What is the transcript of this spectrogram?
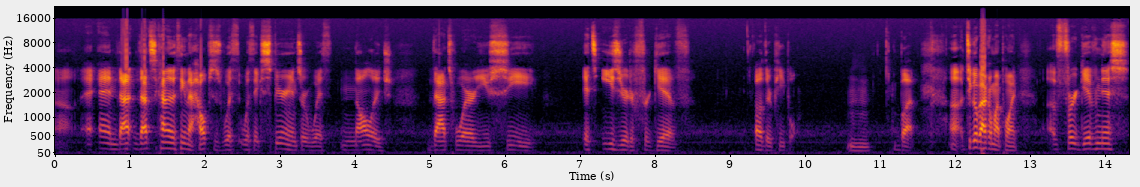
uh, and that that's kind of the thing that helps is with with experience or with knowledge that's where you see it's easier to forgive other people Mhm. but uh, to go back on my point uh, forgiveness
